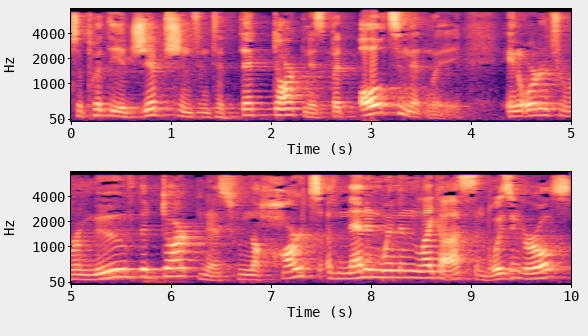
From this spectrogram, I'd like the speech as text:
to put the Egyptians into thick darkness, but ultimately, in order to remove the darkness from the hearts of men and women like us, and boys and girls,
